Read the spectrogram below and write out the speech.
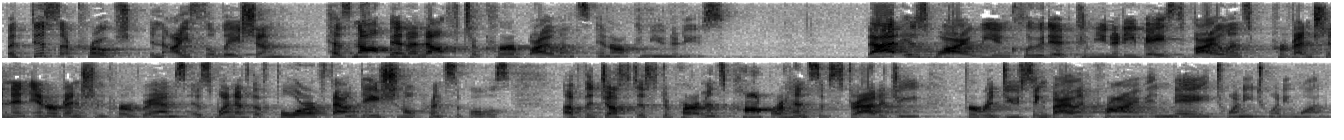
But this approach in isolation has not been enough to curb violence in our communities. That is why we included community based violence prevention and intervention programs as one of the four foundational principles of the Justice Department's comprehensive strategy for reducing violent crime in May 2021.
